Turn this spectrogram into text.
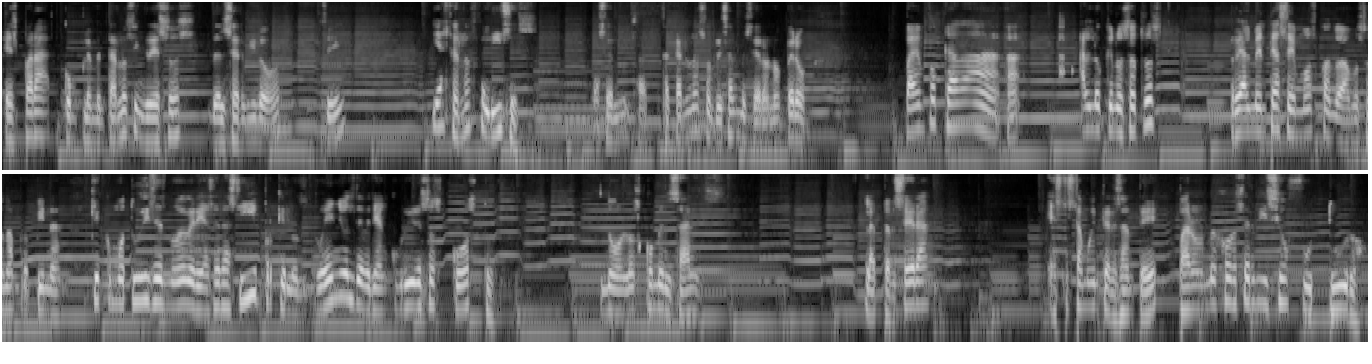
es para complementar los ingresos del servidor, ¿sí? Y hacerlos felices. Hacerlos, sa- sacarle una sonrisa al mesero, ¿no? Pero va enfocada a, a- a lo que nosotros realmente hacemos cuando damos una propina. Que como tú dices, no debería ser así, porque los dueños deberían cubrir esos costos no los comensales. La tercera, esta está muy interesante, ¿eh? para un mejor servicio futuro.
